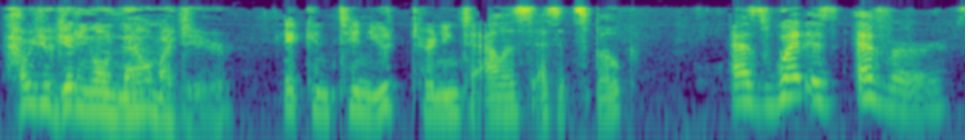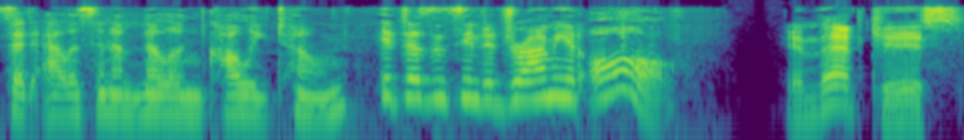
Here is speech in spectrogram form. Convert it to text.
How are you getting on now, my dear? It continued, turning to Alice as it spoke. As wet as ever. Said Alice in a melancholy tone. It doesn't seem to dry me at all. In that case,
